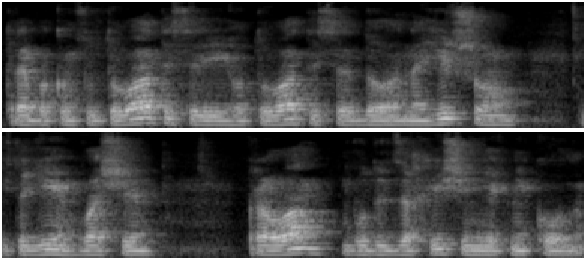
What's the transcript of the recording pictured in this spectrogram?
Треба консультуватися і готуватися до найгіршого, і тоді ваші права будуть захищені як ніколи.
